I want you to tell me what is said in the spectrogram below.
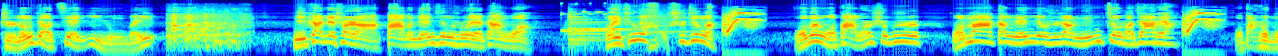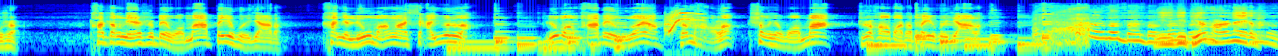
只能叫见义勇为。你干这事儿啊，爸爸年轻的时候也干过。我一听我好吃惊啊！我问我爸，我说是不是我妈当年就是让您救到家的呀？我爸说不是，他当年是被我妈背回家的，看见流氓啊吓晕了，流氓怕被讹呀，全跑了，剩下我妈只好把他背回家了。你你别玩那个了，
